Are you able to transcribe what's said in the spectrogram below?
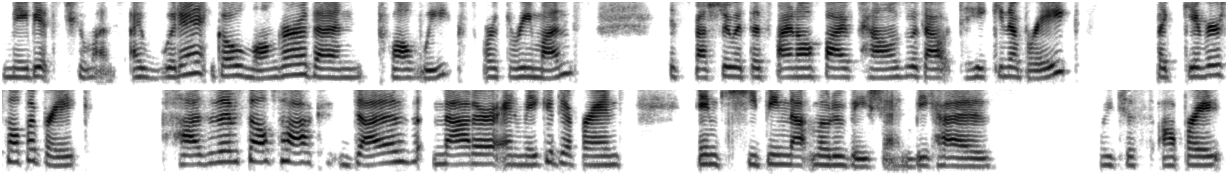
maybe it's two months. I wouldn't go longer than 12 weeks or three months, especially with this final five pounds without taking a break. But give yourself a break. Positive self talk does matter and make a difference in keeping that motivation because we just operate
